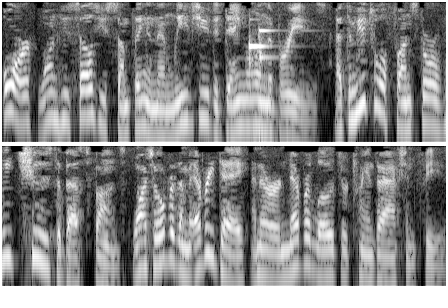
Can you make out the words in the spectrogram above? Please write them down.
Or one who sells you something and then leaves you to dangle in the breeze. At the Mutual Fund Store, we choose the best funds, watch over them every day, and there are never loads or transaction fees.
